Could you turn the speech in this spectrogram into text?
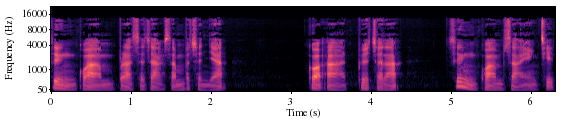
ซึ่งความปราศจากสัมปชัญญะ ก็อาจเพื่อจะละ ซึ่งความสายแห่งจิต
